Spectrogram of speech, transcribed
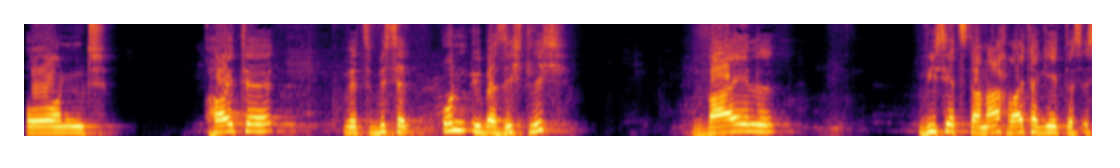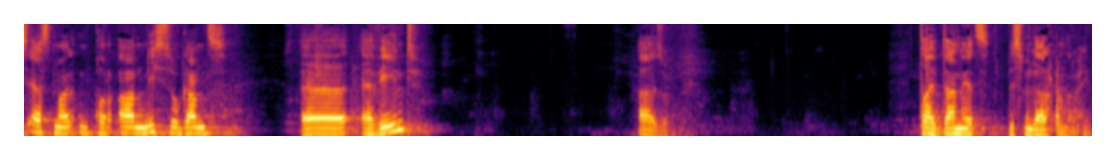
Und heute wird es ein bisschen unübersichtlich, weil wie es jetzt danach weitergeht, das ist erstmal im Koran nicht so ganz äh, erwähnt. Also, dann jetzt Bismillah ar-Rahman ar-Rahim.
